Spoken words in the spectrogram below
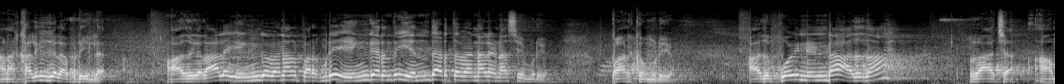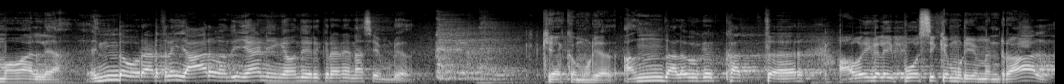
ஆனால் கழுகுகள் அப்படி இல்லை. அதுகளால் எங்கே வேணாலும் பார்க்க முடியும். எங்கேருந்து எந்த இடத்த வேணாலும் என்ன செய்ய முடியும்? பார்க்க முடியும். அது போய் நின்றா அதுதான் ராஜா. ஆமாவா இல்லையா? இந்த ஒரு இடத்துலையும் யாரும் வந்து ஏன் நீங்கள் வந்து இருக்கிறேன்னு என்ன செய்ய முடியாது? கேட்க முடியாது. அந்த அளவுக்கு கத்தர் அவைகளை போஷிக்க முடியும் என்றால்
